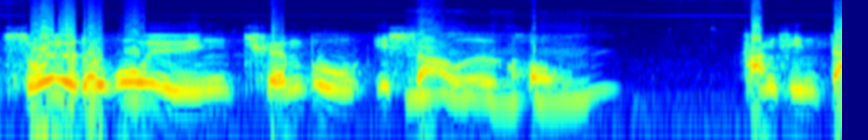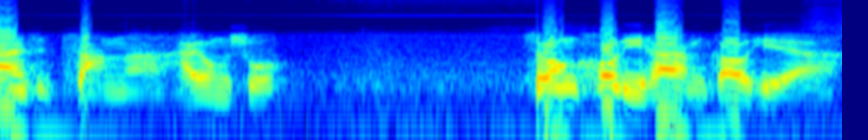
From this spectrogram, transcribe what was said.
所有的乌云全部一扫而空，行情当然是涨啊，还用说？中后里还很高些啊！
